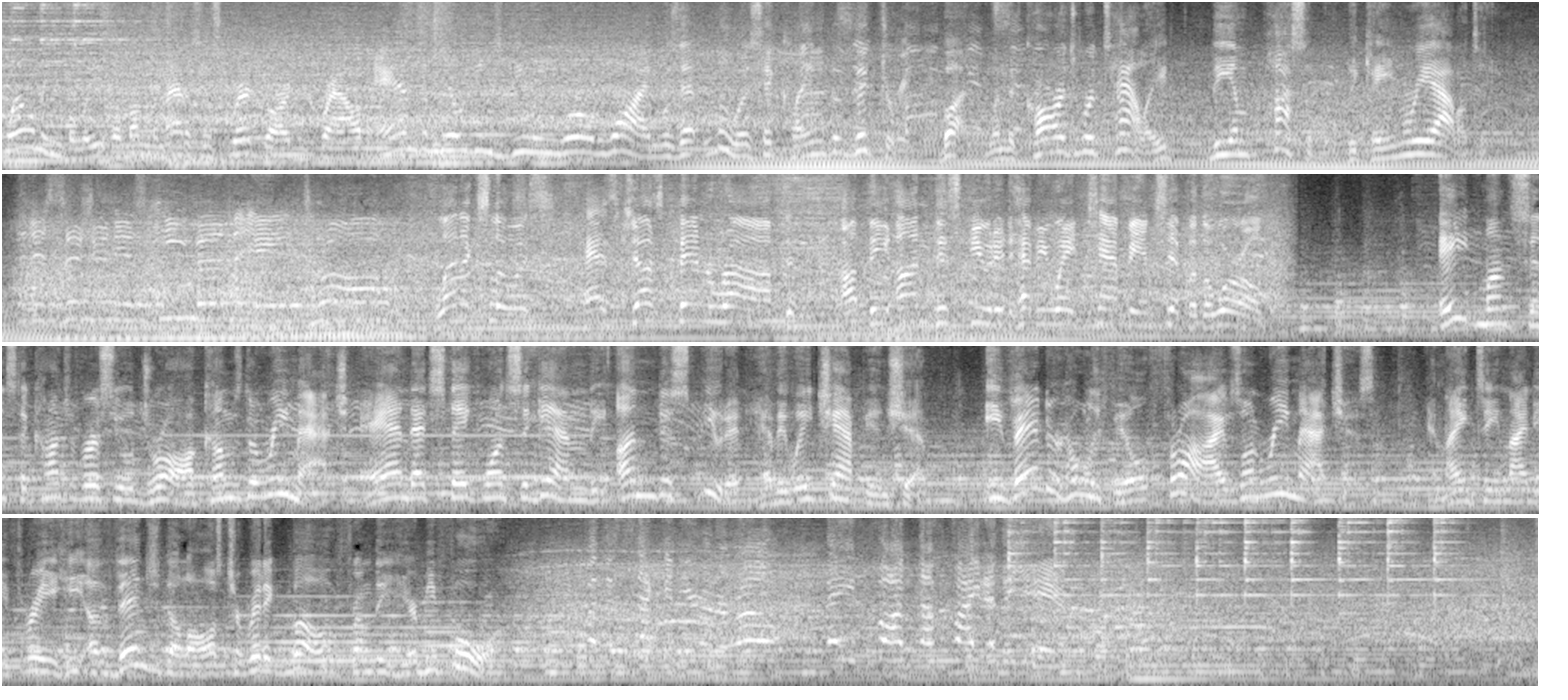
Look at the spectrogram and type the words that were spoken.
overwhelming belief among the Madison Square Garden crowd and the millions viewing worldwide was that Lewis had claimed the victory. But when the cards were tallied, the impossible became reality. The decision is even a draw. Lennox Lewis has just been robbed of the undisputed heavyweight championship of the world. Eight months since the controversial draw comes the rematch, and at stake once again the undisputed heavyweight championship. Evander Holyfield thrives on rematches. In 1993, he avenged the loss to Riddick Bowe from the year before. For the second year in a row, they fought the fight of the year.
